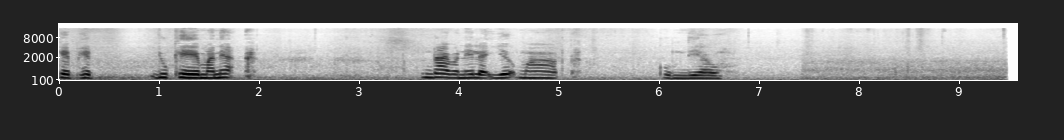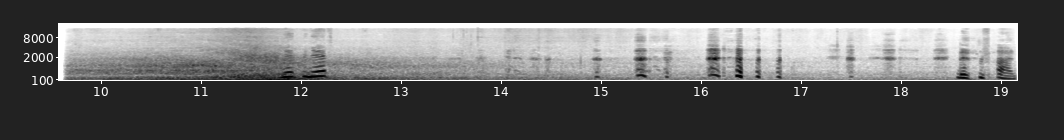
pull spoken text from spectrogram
เก็บเห็ดยูเคมาเนี่ยเพิ่งได้วันนี้แหละเยอะมาก กลุ่มเดียวเน็ตพี่เน็ต เดินผ่าน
